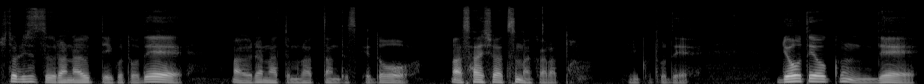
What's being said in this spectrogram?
1人ずつ占うっていうことで、まあ、占ってもらったんですけど、まあ、最初は妻からということで両手を組んで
